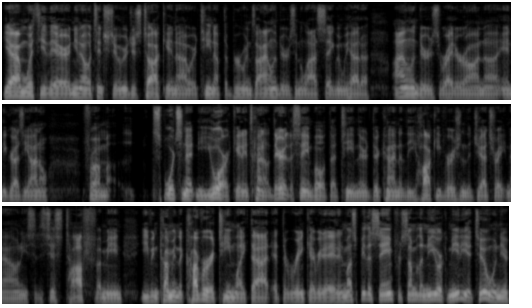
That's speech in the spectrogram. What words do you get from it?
Yeah, I'm with you there. And you know, it's interesting. We were just talking. Uh, we were teeing up the Bruins Islanders in the last segment. We had a Islanders writer on, uh, Andy Graziano from Sportsnet New York, and it's kind of they're the same boat. That team, they're they're kind of the hockey version of the Jets right now. And he said it's just tough. I mean, even coming to cover a team like that at the rink every day, and it must be the same for some of the New York media too. When you're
